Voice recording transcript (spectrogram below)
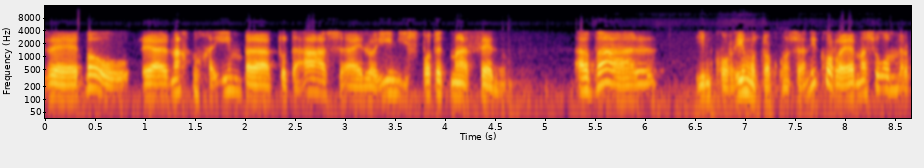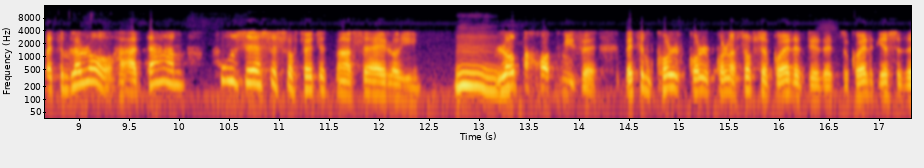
זה, בואו, אנחנו חיים בתודעה שהאלוהים ישפוט את מעשינו, אבל אם קוראים אותו כמו שאני קורא, מה שהוא אומר בעצם, לא, לא, האדם הוא זה ששופט את מעשי האלוהים. Mm, לא פחות מזה. בעצם כל, כל, כל הסוף של קהלת, אצל קהלת יש איזו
